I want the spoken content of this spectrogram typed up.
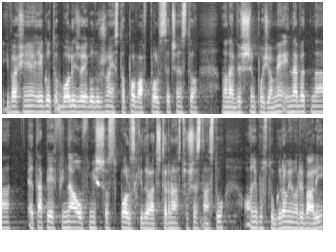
i właśnie jego to boli, że jego drużyna jest topowa w Polsce, często na najwyższym poziomie i nawet na etapie finałów Mistrzostw Polski do lat 14-16 oni po prostu gromią rywali.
